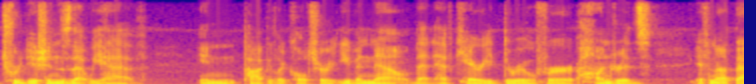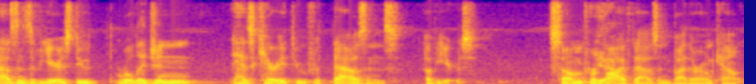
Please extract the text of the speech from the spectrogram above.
traditions that we have in popular culture, even now, that have carried through for hundreds, if not thousands of years. Dude, religion has carried through for thousands of years, some for Yeah. 5,000 by their own count.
